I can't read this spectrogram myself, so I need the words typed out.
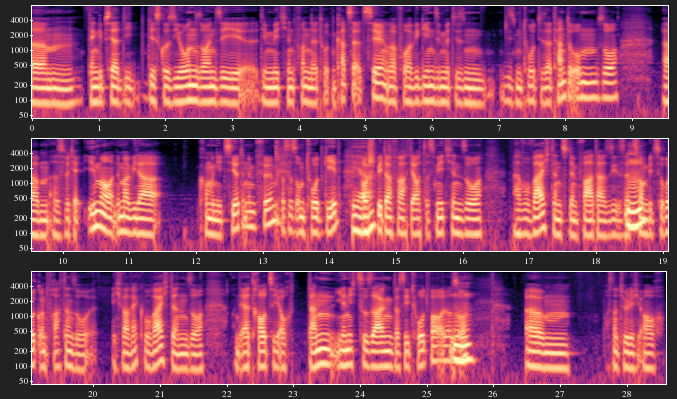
Ähm, dann gibt es ja die Diskussion, sollen sie äh, dem Mädchen von der toten Katze erzählen oder vorher, wie gehen sie mit diesem, diesem Tod dieser Tante um, so. Ähm, also es wird ja immer und immer wieder kommuniziert in dem Film, dass es um Tod geht. Ja. Auch später fragt ja auch das Mädchen so, ah, wo war ich denn zu dem Vater? Also sie ist als Zombie zurück und fragt dann so, ich war weg, wo war ich denn so? Und er traut sich auch dann ihr nicht zu sagen, dass sie tot war oder so. Mhm. Ähm, was natürlich auch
